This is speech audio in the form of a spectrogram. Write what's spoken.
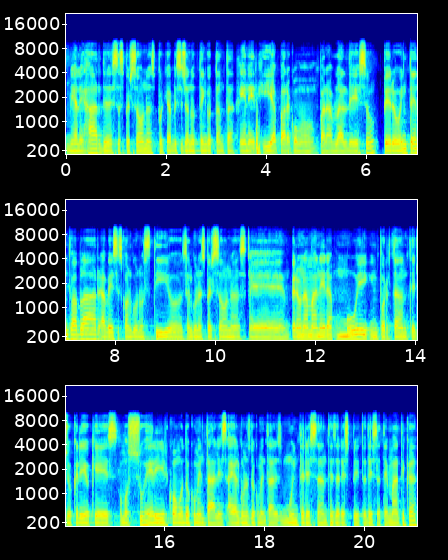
me alejar de estas personas porque a veces ya no tengo tanta energía para, como, para hablar de eso. Pero intento hablar a veces con algunos tíos, algunas personas, eh, pero una manera muy importante yo creo que es como sugerir como documentales. Hay algunos documentales muy interesantes al respecto de esta temática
